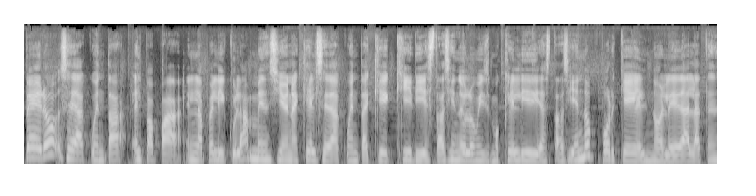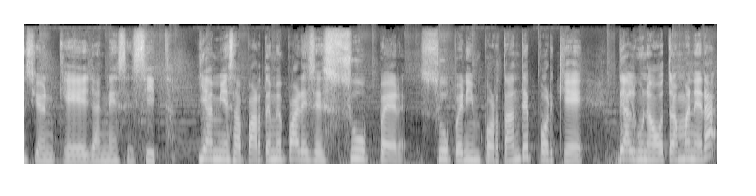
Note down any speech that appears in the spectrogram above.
pero se da cuenta, el papá en la película menciona que él se da cuenta que Kitty está haciendo lo mismo que Lidia está haciendo porque él no le da la atención que ella necesita. Y a mí esa parte me parece súper, súper importante porque de alguna u otra manera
